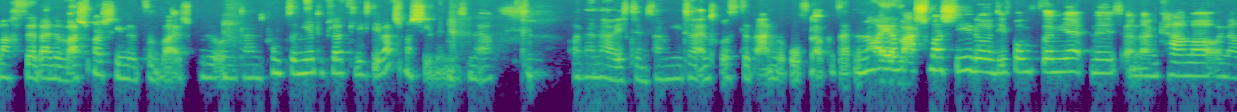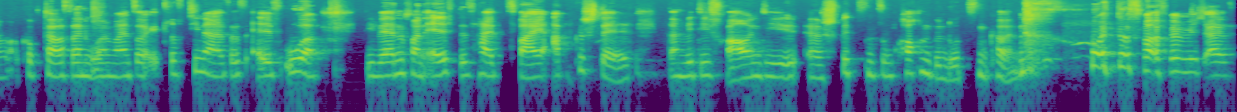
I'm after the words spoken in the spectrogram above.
machst ja deine Waschmaschine zum Beispiel und dann funktionierte plötzlich die Waschmaschine nicht mehr. Und dann habe ich den Vermieter entrüstet angerufen, habe gesagt, neue Waschmaschine und die funktioniert nicht. Und dann kam er und dann guckte er auf seine Uhr und meinte so, Christina, es ist 11 Uhr. Die werden von 11 bis halb zwei abgestellt, damit die Frauen die äh, Spitzen zum Kochen benutzen können. und das war für mich als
